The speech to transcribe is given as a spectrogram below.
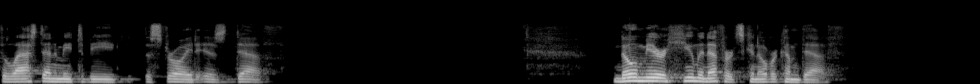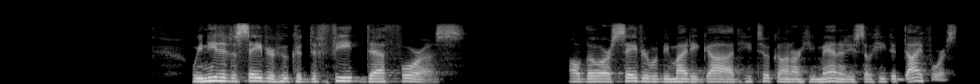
The last enemy to be destroyed is death. No mere human efforts can overcome death. We needed a Savior who could defeat death for us. Although our Savior would be mighty God, He took on our humanity so He could die for us.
